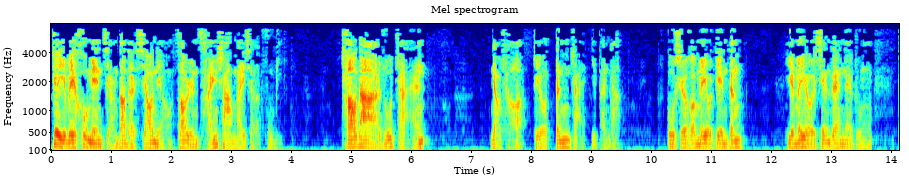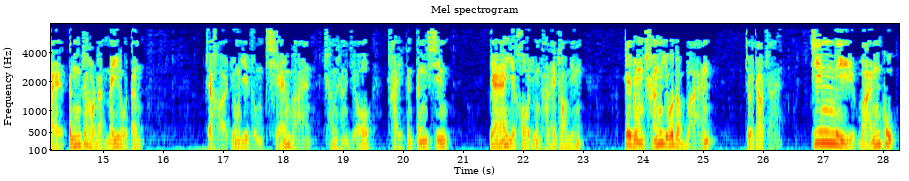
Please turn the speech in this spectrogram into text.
这也为后面讲到的小鸟遭人残杀埋下了伏笔。巢大如盏。鸟巢，只有灯盏一般大。古时候没有电灯，也没有现在那种带灯罩的煤油灯，只好用一种浅碗盛上油，插一根灯芯，点燃以后用它来照明。这种盛油的碗就叫盏，精密顽固，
